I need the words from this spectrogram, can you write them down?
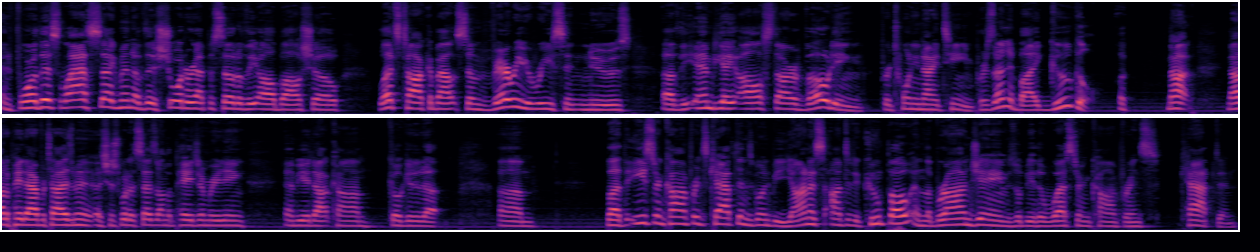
And for this last segment of this shorter episode of the All Ball Show, let's talk about some very recent news of the NBA All Star voting for 2019, presented by Google. Look, not not a paid advertisement. It's just what it says on the page I'm reading. NBA.com. Go get it up. Um, but the Eastern Conference captain is going to be Giannis Antetokounmpo, and LeBron James will be the Western Conference captain.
